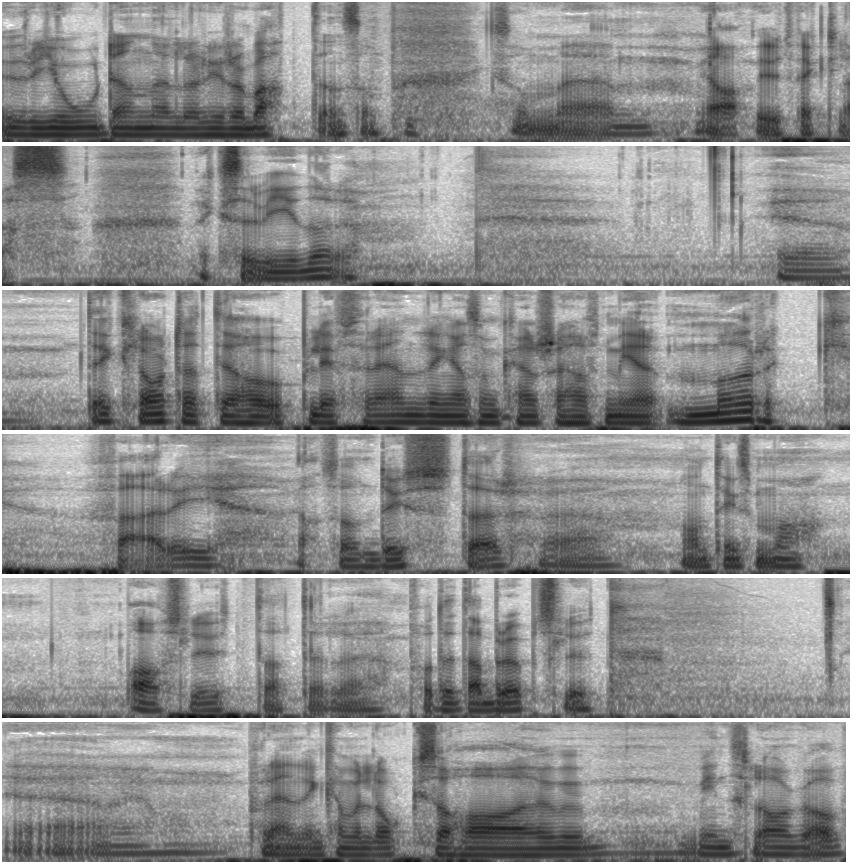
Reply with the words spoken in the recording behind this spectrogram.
ur jorden eller i rabatten som, som eh, ja, utvecklas, växer vidare. Det är klart att jag har upplevt förändringar som kanske haft mer mörk färg, alltså dyster. Eh, någonting som har avslutat eller fått ett abrupt slut. Eh, förändring kan väl också ha inslag av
